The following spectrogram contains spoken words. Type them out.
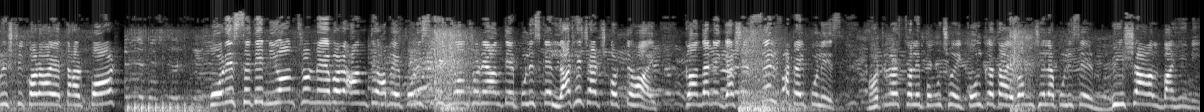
বৃষ্টি করা হয় তারপর পরিস্থিতি নিয়ন্ত্রণে এবার আনতে হবে। পরিস্থিতি নিয়ন্ত্রণে আনতে পুলিশকে লাঠিচার্জ করতে হয়। কাঁদানে গ্যাসের সেল ফাটায় পুলিশ। ঘটনাস্থলে পৌঁছয় কলকাতা এবং জেলা পুলিশের বিশাল বাহিনী।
